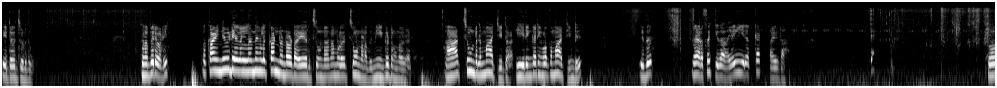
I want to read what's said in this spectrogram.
തീറ്റ വെച്ച് കൊടുത്തു. അങ്ങനെ പരിപാടി? അപ്പോൾ കഴിഞ്ഞ വീഡിയോകളിൽ നിങ്ങൾ കണ്ടുണ്ടാവട്ടോ ഏറിച്ചുകൊണ്ടാണ് നമ്മൾ ചൂണ്ടണത് മീൻ കിട്ടണതൊക്കെ. ആ ചൂണ്ടലും മാറ്റിയിട്ടാ ഈരയും കാര്യങ്ങളൊക്കെ മാറ്റിയിട്ടുണ്ട് ഇത് വേറെ സെറ്റ് ചെയ്താ ഈര കെട്ടായിട്ടാ. അപ്പോൾ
